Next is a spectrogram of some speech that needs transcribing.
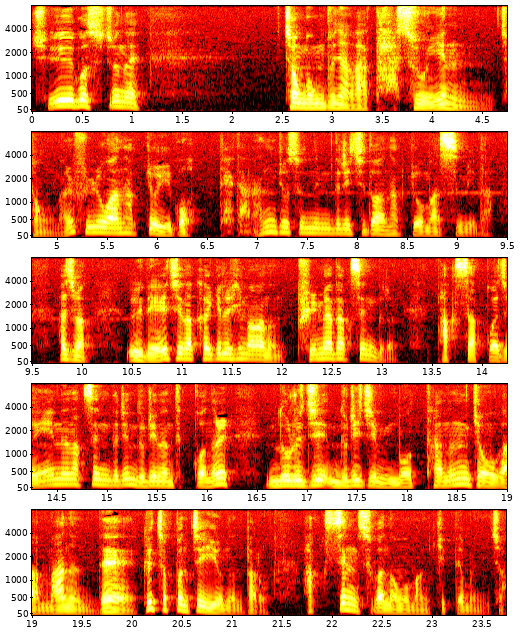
최고 수준의 전공 분야가 다수인 정말 훌륭한 학교이고 대단한 교수님들이 지도한 학교 맞습니다. 하지만 의대에 진학하기를 희망하는 pre-med 학생들은 박사 과정에 있는 학생들이 누리는 특권을 누리지 누리지 못하는 경우가 많은데 그 첫 번째 이유는 바로 학생 수가 너무 많기 때문이죠.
